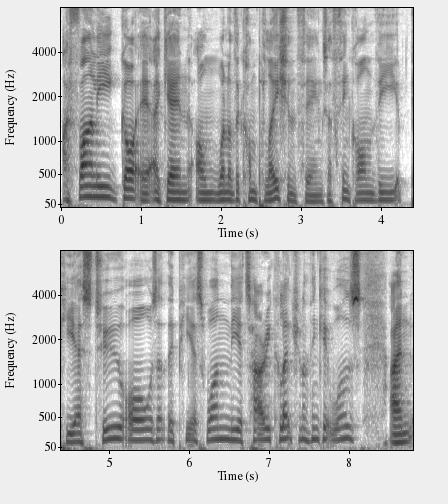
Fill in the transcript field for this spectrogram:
I finally got it again on one of the compilation things. I think on the PS2 or was it the PS1, the Atari collection, I think it was. And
